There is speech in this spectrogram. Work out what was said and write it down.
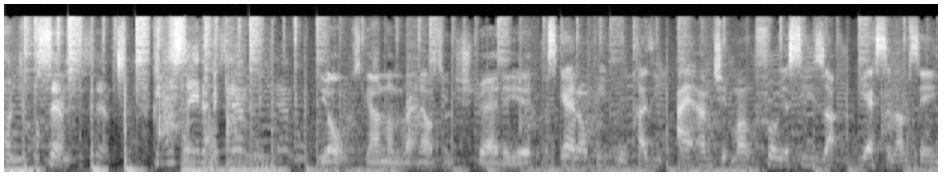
100%. Can you say that again? Yo, what's going on right now? Team Stryder, yeah. What's going on, people? Cuzzy, I am Chipmunk. Throw your C's up. Yes, and I'm saying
